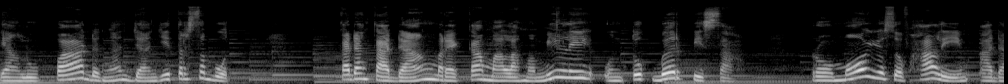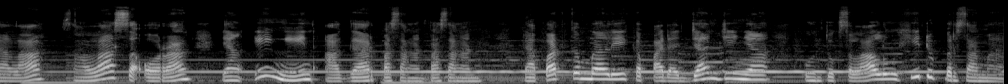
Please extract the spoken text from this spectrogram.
yang lupa dengan janji tersebut. Kadang-kadang mereka malah memilih untuk berpisah. Romo Yusuf Halim adalah salah seorang yang ingin agar pasangan-pasangan dapat kembali kepada janjinya untuk selalu hidup bersama.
